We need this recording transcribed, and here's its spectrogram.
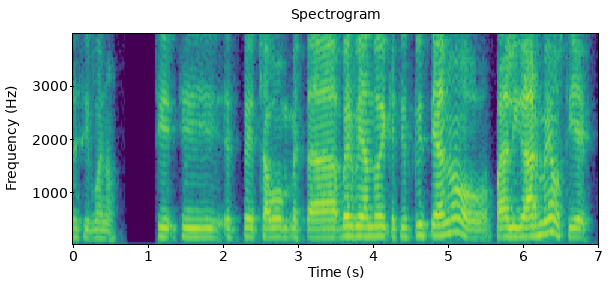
decir, bueno, si, si este chavo me está verbeando de que si es cristiano o para ligarme o si es.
